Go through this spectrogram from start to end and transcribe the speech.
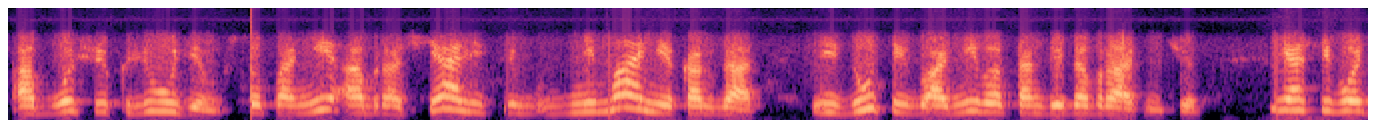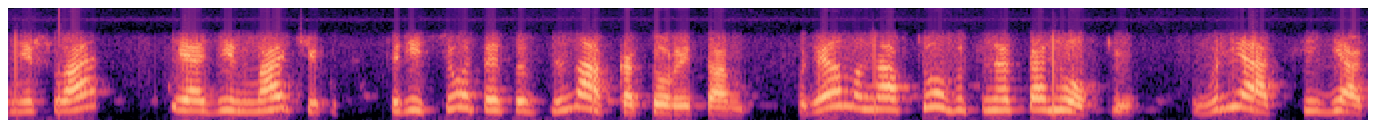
а больше к людям, чтобы они обращались внимание, когда идут, и они вот там безобразничают. Я сегодня шла, и один мальчик трясет этот знак, который там, прямо на автобусной остановке. В ряд сидят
